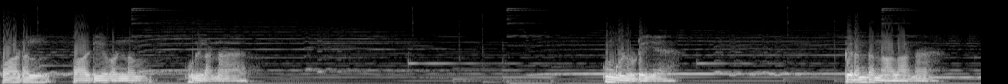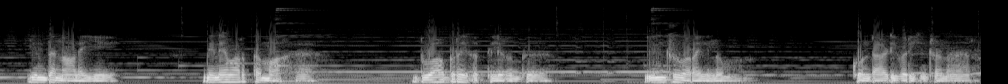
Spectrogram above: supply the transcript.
பாடல் பாடிய வண்ணம் உள்ளனர் உங்களுடைய பிறந்த நாளான இந்த நாளையே நினைவார்த்தமாக துவாபரகத்திலிருந்து இன்று வரையிலும் கொண்டாடி வருகின்றனர்.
